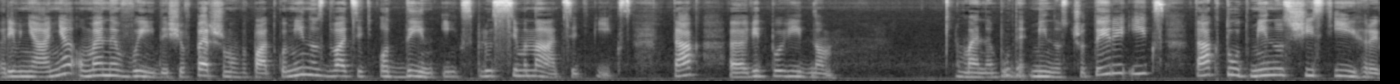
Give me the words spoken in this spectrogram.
рівняння, у мене вийде, що в першому випадку мінус 21х плюс 17х, так, е, відповідно, у мене буде мінус 4х, так, тут мінус 6y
